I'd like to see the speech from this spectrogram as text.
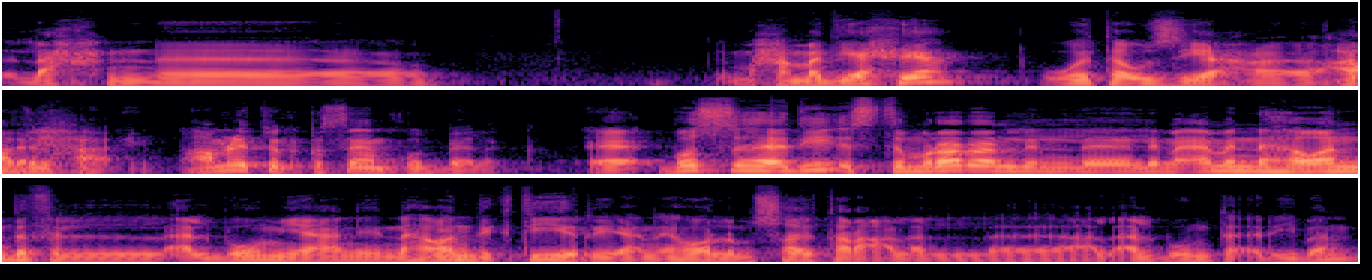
لحن آه، محمد يحيى وتوزيع آه، عادل عادل حقي عملت انقسام خد بالك. آه، بص هي دي استمرارا لمقام النهاوند في الألبوم يعني. النهاوند كتير يعني هو اللي مسيطر على على الألبوم تقريبا.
